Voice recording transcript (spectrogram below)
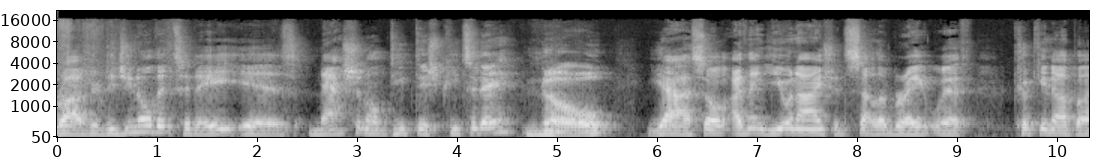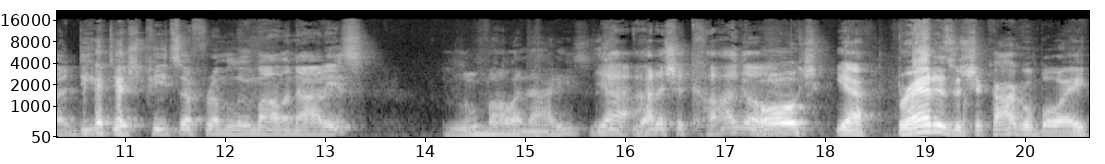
Roger, did you know that today is National Deep Dish Pizza Day? No, Yeah, so I think you and I should celebrate with cooking up a deep dish pizza from Lou Malinati's. Lou Malinati's. Yeah, out of Chicago. Oh, yeah. Brad is a Chicago boy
